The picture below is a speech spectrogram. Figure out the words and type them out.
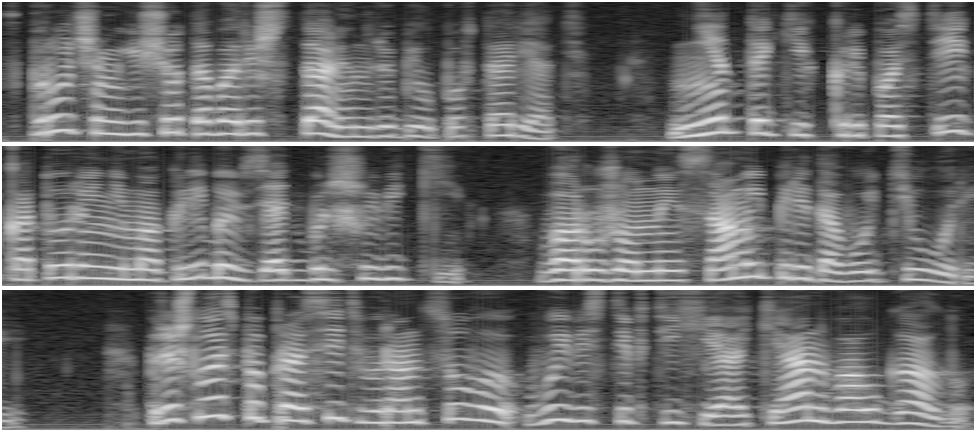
Впрочем, еще товарищ Сталин любил повторять. Нет таких крепостей, которые не могли бы взять большевики – вооруженные самой передовой теорией. Пришлось попросить Воронцова вывести в Тихий океан Волгалу,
